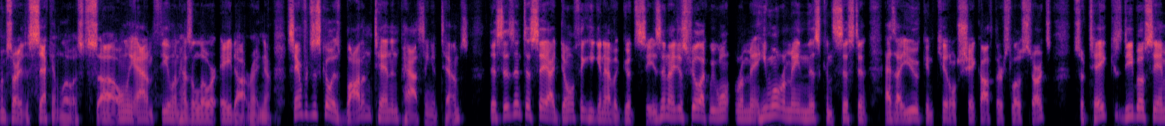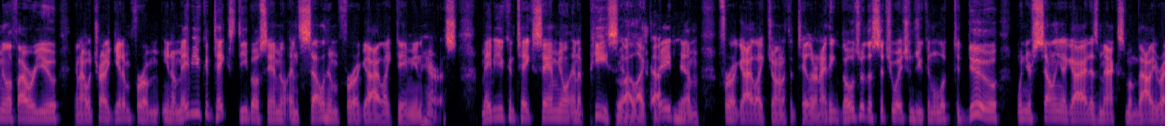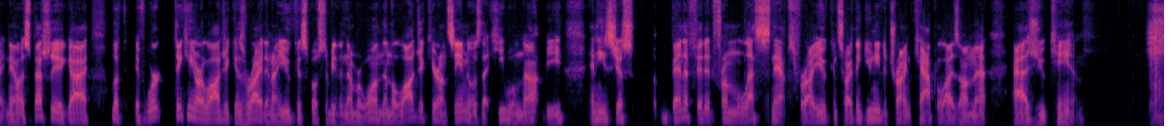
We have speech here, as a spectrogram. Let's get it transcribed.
I'm sorry, the second lowest. Uh, only Adam Thielen has a lower aDOT right now. San Francisco is bottom 10 in passing attempts. This isn't to say I don't think he can have a good season. I just feel like we won't remain. He won't remain this consistent as Aiyuk and Kittle shake off their slow starts. So take Deebo Samuel if I were you, and I would try to get him for a. You know, maybe you could take Deebo Samuel and sell him for a guy like Damien Harris. Maybe you can take Samuel and a piece Ooh, and I like trade that. him for a guy like Jonathan Taylor. And I think those are the situations you can look to do when you're selling a guy at his maximum value right now, especially a guy. Look, if we're thinking our logic is right and Aiyuk is supposed to be the number one, then the logic here on Samuel is that he will not be, and he's just benefited from less snaps for Aiyuk. And so I think you need to try and capitalize on that as you can.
